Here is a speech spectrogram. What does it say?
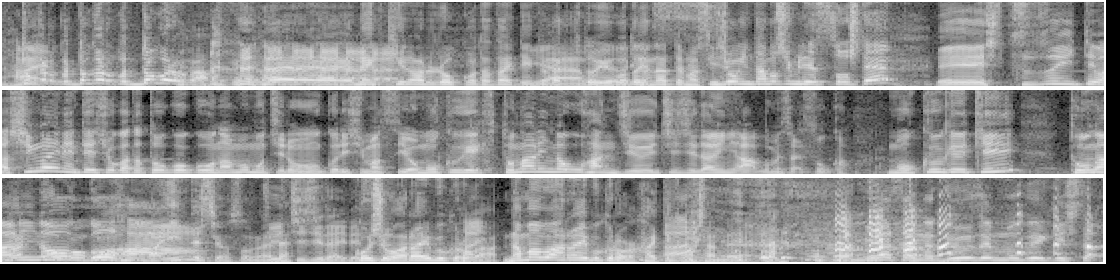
どはいこどかどこどかどこどか、えー熱気のあるロックを叩いていただくということになっております非常に楽しみです。そしてえー続いては新概念提唱型投稿コーナーももちろんお送りしますよ。目撃隣のご飯11時台にあごめんなさいそうか。目撃隣のご飯。まあいいんですよそれね。11時台です今週笑い袋が、はい。生笑い袋が帰ってきましたんで、皆さんが偶然目撃した。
